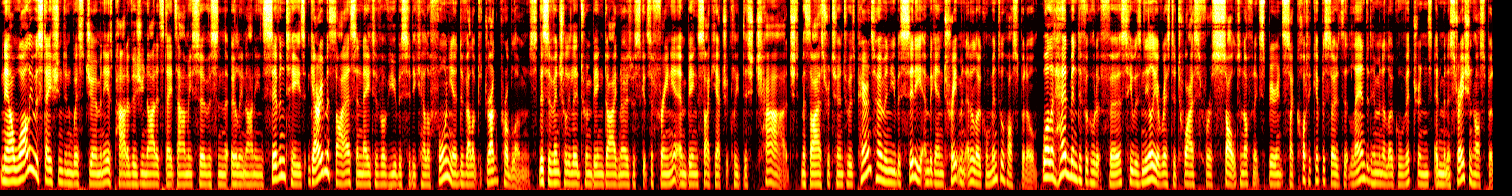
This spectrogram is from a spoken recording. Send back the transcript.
Now, while he was stationed in West Germany as part of his United States Army service in the early 1970s, Gary Mathias, a native of Yuba City, California, developed drug problems. This eventually led to him being diagnosed with schizophrenia and being psychiatrically discharged. Mathias returned to his parents' home in Yuba City and began treatment at a local mental hospital. While it had been difficult at first, he was nearly arrested twice for assault and often experienced psychotic episodes that landed him in a local Veterans Administration hospital.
